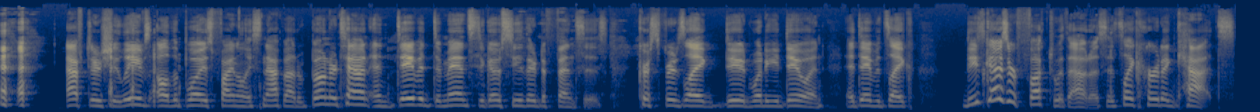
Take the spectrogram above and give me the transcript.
After she leaves, all the boys finally snap out of Boner Town, and David demands to go see their defenses. Christopher's like, dude, what are you doing? And David's like, these guys are fucked without us. It's like herding cats.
